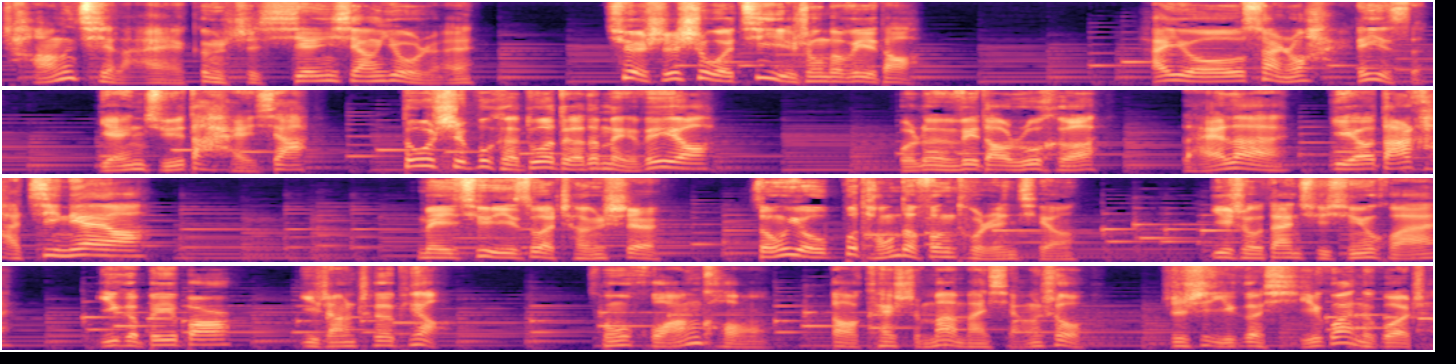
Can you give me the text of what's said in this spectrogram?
尝起来更是鲜香诱人，确实是我记忆中的味道。还有蒜蓉海蛎子、盐焗大海虾。都是不可多得的美味哦，不论味道如何，来了也要打卡纪念哦。每去一座城市，总有不同的风土人情。一首单曲循环，一个背包，一张车票，从惶恐到开始慢慢享受，只是一个习惯的过程。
